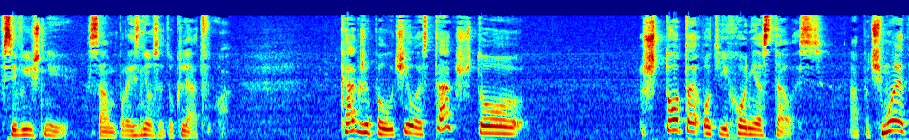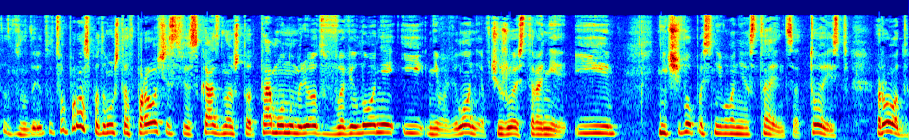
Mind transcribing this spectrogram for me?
Всевышний сам произнес эту клятву. Как же получилось так, что что-то от Ехо не осталось? А почему этот, этот вопрос? Потому что в пророчестве сказано, что там он умрет в Вавилоне, и не в Вавилоне, а в чужой стране, и ничего после него не останется. То есть род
